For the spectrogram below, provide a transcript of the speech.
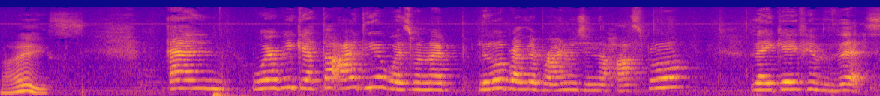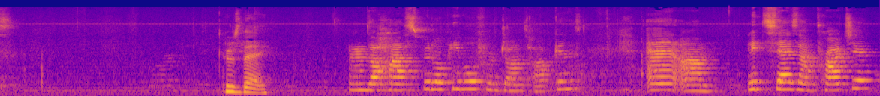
Nice. And where we get the idea was when my little brother Brian was in the hospital, they gave him this. Who's they? Um, the hospital people from Johns Hopkins. And um, it says on project,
